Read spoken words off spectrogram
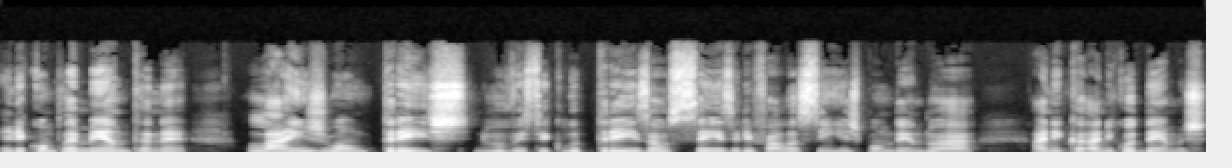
Ele complementa, né? Lá em João 3, do versículo 3 ao 6, ele fala assim, respondendo a a Nicodemos:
